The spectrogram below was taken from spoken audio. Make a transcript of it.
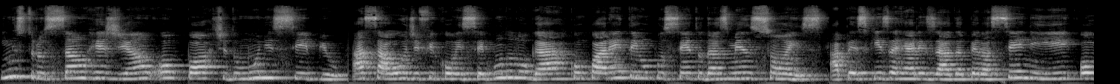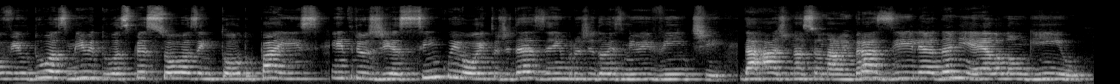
instrução, região ou porte do município. A saúde ficou em segundo lugar com 41% das menções. A pesquisa realizada pela CNI ouviu 2.002 pessoas em todo o país entre os dias 5 e 8 de dezembro de 2020. Da Rádio Nacional em Brasília, Daniela Longuinho.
